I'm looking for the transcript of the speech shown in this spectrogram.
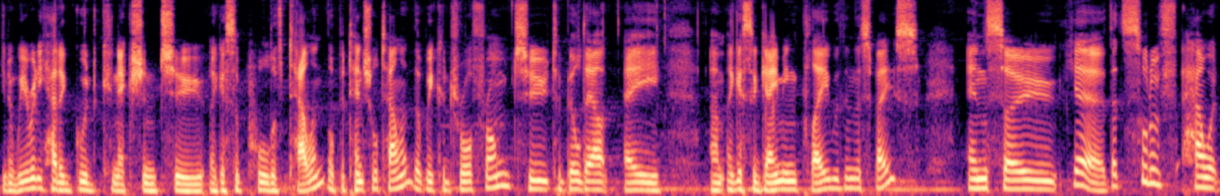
you know, we already had a good connection to, I guess, a pool of talent or potential talent that we could draw from to to build out a, um, I guess, a gaming play within the space. And so, yeah, that's sort of how it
